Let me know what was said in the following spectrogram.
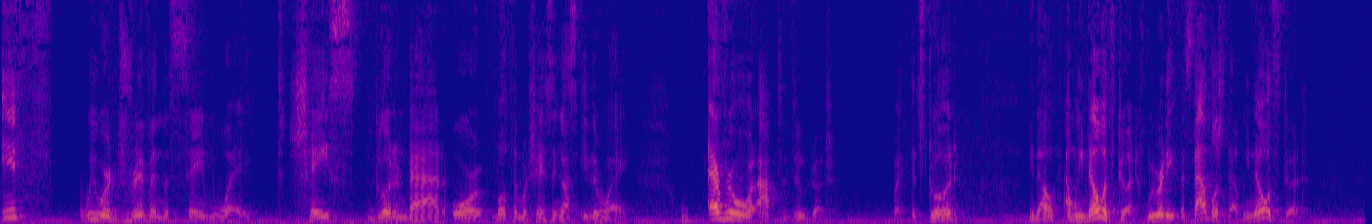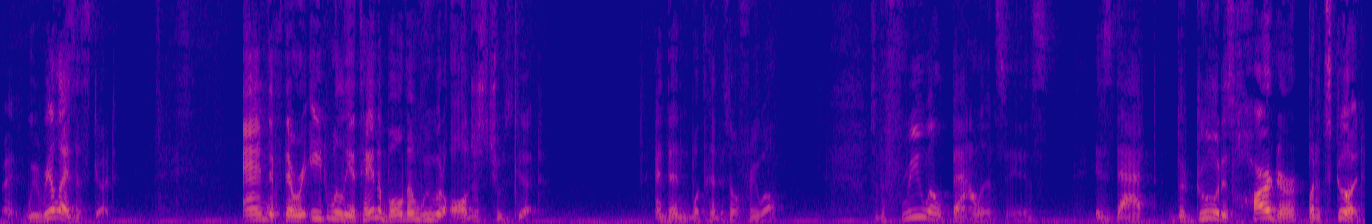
if we were driven the same way to chase good and bad, or both of them were chasing us either way, everyone would opt to do good. Right? It's good, you know, and we know it's good. We already established that. We know it's good, right? We realize it's good. And if they were equally attainable, then we would all just choose good. And then, once again, there's no free will. So the free will balance is, is that the good is harder, but it's good,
